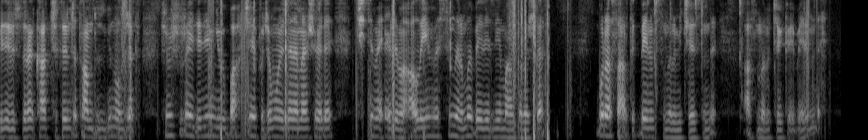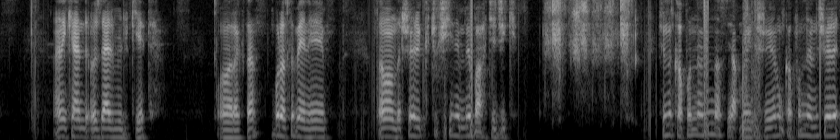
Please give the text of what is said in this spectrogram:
Bir de üstüne kat çıkınca tam düzgün olacak. Şimdi şurayı dediğim gibi bahçe yapacağım. O yüzden hemen şöyle çitimi elime alayım ve sınırımı belirleyeyim arkadaşlar. Burası artık benim sınırım içerisinde. Aslında bütün köy benim de. Hani kendi özel mülkiyet olaraktan. Burası benim. Tamamdır. Şöyle küçük şirin bir bahçecik. Şimdi kapının önünü nasıl yapmayı düşünüyorum? Kapının önü şöyle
